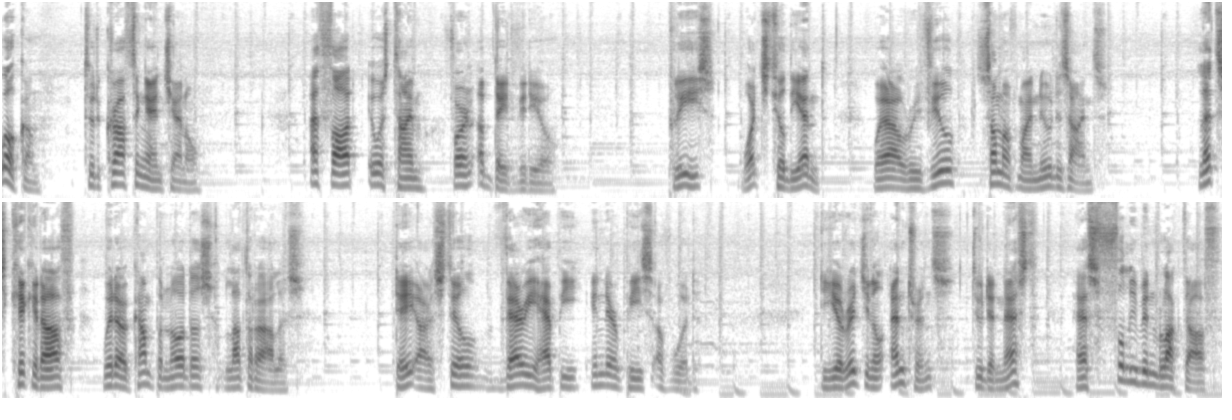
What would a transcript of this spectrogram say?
Welcome to the Crafting Ant channel. I thought it was time for an update video. Please watch till the end, where I'll reveal some of my new designs. Let's kick it off with our Camponotus lateralis. They are still very happy in their piece of wood. The original entrance to the nest has fully been blocked off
